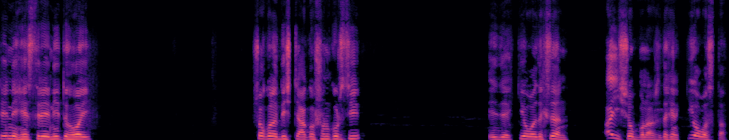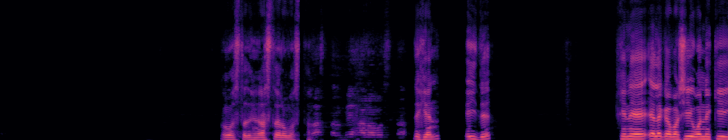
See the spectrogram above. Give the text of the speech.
টেনে হেঁচড়ে নিতে হয়। সকলের দৃষ্টি আকর্ষণ করছি। এই যে কি অবস্থা দেখছেন? এই সব্যনাশ দেখেন কি অবস্থা। অবস্থা দেখেন রাস্তার অবস্থা। দেখেন এই যে এখানে এলাকাবাসী অনেকেই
